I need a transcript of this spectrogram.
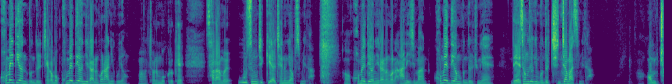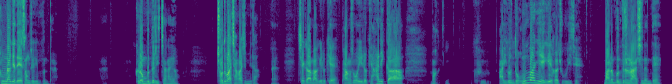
코미디언 분들, 제가 뭐 코미디언이라는 건 아니고요. 어, 저는 뭐 그렇게 사람을 웃음 짓게 할 재능이 없습니다. 어, 코미디언이라는 건 아니지만, 코미디언 분들 중에 내성적인 분들 진짜 많습니다. 어, 엄청나게 내성적인 분들. 그런 분들 있잖아요. 저도 마찬가지입니다. 제가 막 이렇게 방송을 이렇게 하니까 막 그, 아, 이건 너무 많이 얘기해 가지고 이제 많은 분들은 아시는데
